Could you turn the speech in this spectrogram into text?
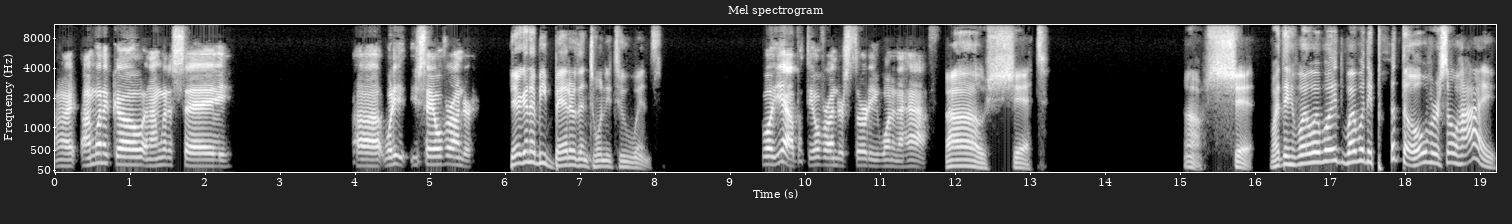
All right, I'm gonna go and I'm gonna say, uh, what do you, you say over under? They're gonna be better than 22 wins. Well, yeah, but the over under is 31 and a half. Oh shit. Oh shit. Why they why, why why would they put the over so high?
